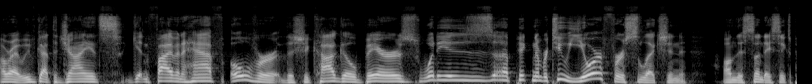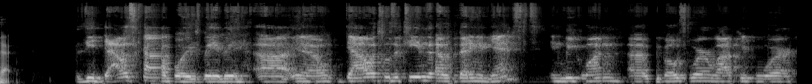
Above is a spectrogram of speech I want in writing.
All right, we've got the Giants getting five and a half over the Chicago Bears. What is uh, pick number two? Your first selection on this Sunday six pack? The Dallas Cowboys, baby. Uh, you know, Dallas was a team that I was betting against in Week One. Uh, we both were. A lot of people were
